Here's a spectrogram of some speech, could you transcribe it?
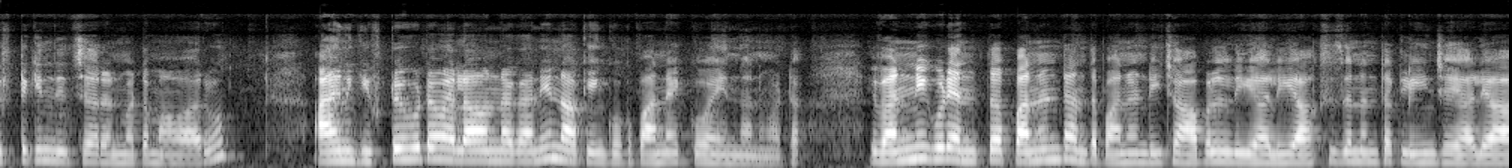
గిఫ్ట్ కింద ఇచ్చారనమాట మా వారు. ఆయన గిఫ్ట్ ఇవ్వటం ఎలా ఉన్నా కానీ నాకు ఇంకొక పని ఎక్కువ అయిందనమాట ఇవన్నీ కూడా ఎంత పని అంటే అంత పని అండి చేపలు తీయాలి ఆక్సిజన్ అంతా క్లీన్ చేయాలి ఆ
